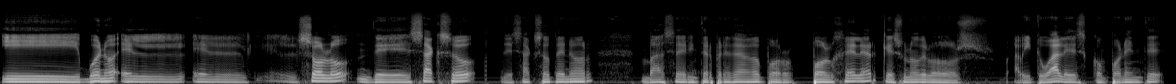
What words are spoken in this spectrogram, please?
Y bueno, el, el- el solo de saxo, de saxo tenor, va a ser interpretado por Paul Heller, que es uno de los habituales componente-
